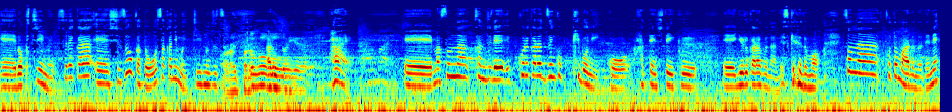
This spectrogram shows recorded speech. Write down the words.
えー6チーム、それから、えー静岡と大阪にも1チームずつあるという、はい。えーまあ、そんな感じで、これから全国規模にこう発展していく、えーゆるから部なんですけれども、そんなこともあるのでね、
